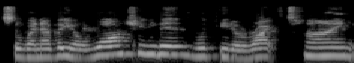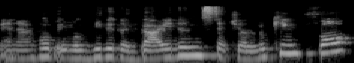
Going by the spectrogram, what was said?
So whenever you're watching this would be the right time and I hope it will give you the guidance that you're looking for.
